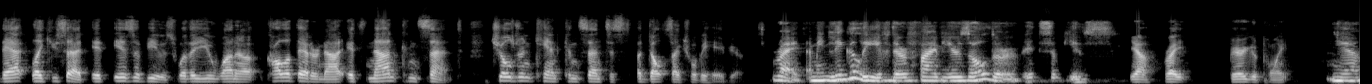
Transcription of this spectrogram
that, like you said, it is abuse. Whether you want to call it that or not, it's non-consent. Children can't consent to adult sexual behavior. Right. I mean, legally, if they're five years older, it's abuse. Yeah, right. Very good point. Yeah.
